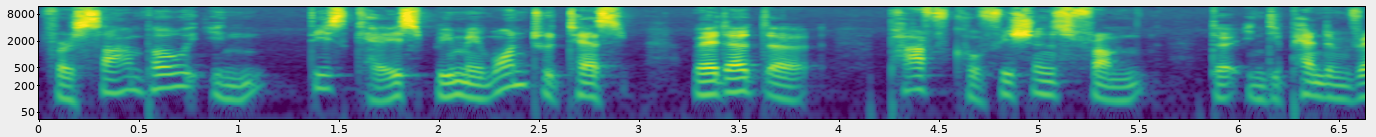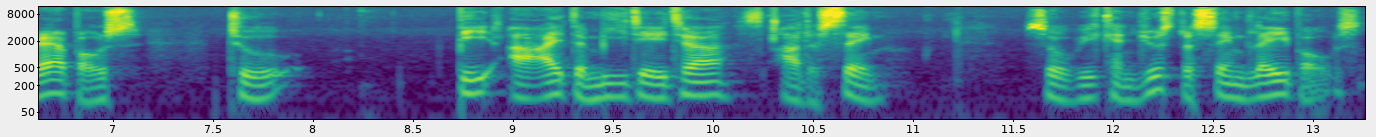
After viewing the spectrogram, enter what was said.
For example, in this case, we may want to test whether the path coefficients from the independent variables to BI, the mediator, are the same. So we can use the same labels.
